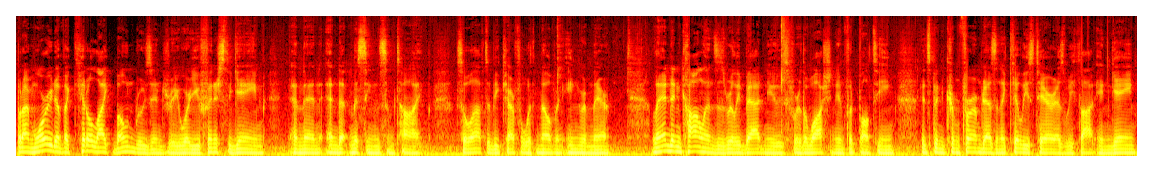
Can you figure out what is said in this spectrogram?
but I'm worried of a Kittle like bone bruise injury where you finish the game and then end up missing some time. So we'll have to be careful with Melvin Ingram there. Landon Collins is really bad news for the Washington football team. It's been confirmed as an Achilles tear, as we thought in game.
